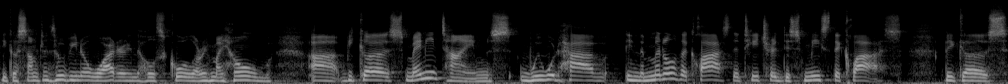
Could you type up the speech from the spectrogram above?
because sometimes there would be no water in the whole school or in my home. Uh, because many times we would have, in the middle of the class, the teacher dismissed the class because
